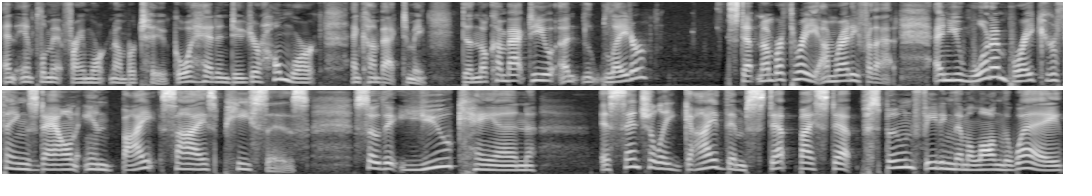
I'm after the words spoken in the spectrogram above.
and implement framework number two. Go ahead and do your homework and come back to me. Then they'll come back to you uh, later Step number three, I'm ready for that. And you want to break your things down in bite sized pieces so that you can essentially guide them step by step, spoon feeding them along the way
